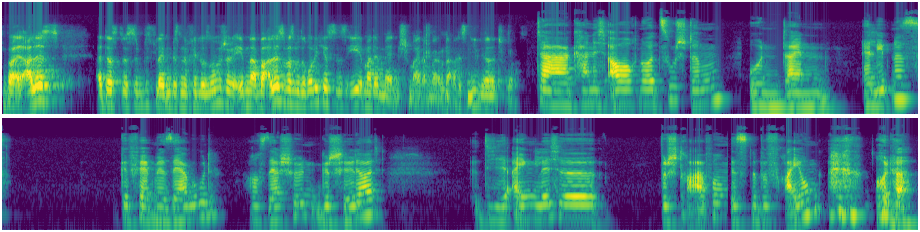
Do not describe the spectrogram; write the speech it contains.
weil alles, das, das ist vielleicht ein bisschen eine philosophische Ebene, aber alles, was bedrohlich ist, ist eh immer der Mensch, meiner Meinung nach, ist nie die Natur. Da kann ich auch nur zustimmen. Und dein Erlebnis gefällt mir sehr gut, auch sehr schön geschildert. Die eigentliche Bestrafung ist eine Befreiung oder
